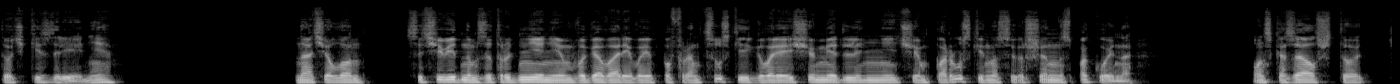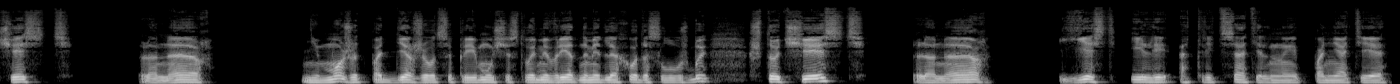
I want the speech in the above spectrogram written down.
точки зрения, начал он, с очевидным затруднением выговаривая по-французски и говоря еще медленнее, чем по-русски, но совершенно спокойно. Он сказал, что честь, l'honneur, не может поддерживаться преимуществами вредными для хода службы, что честь, l'honneur, есть или отрицательные понятия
